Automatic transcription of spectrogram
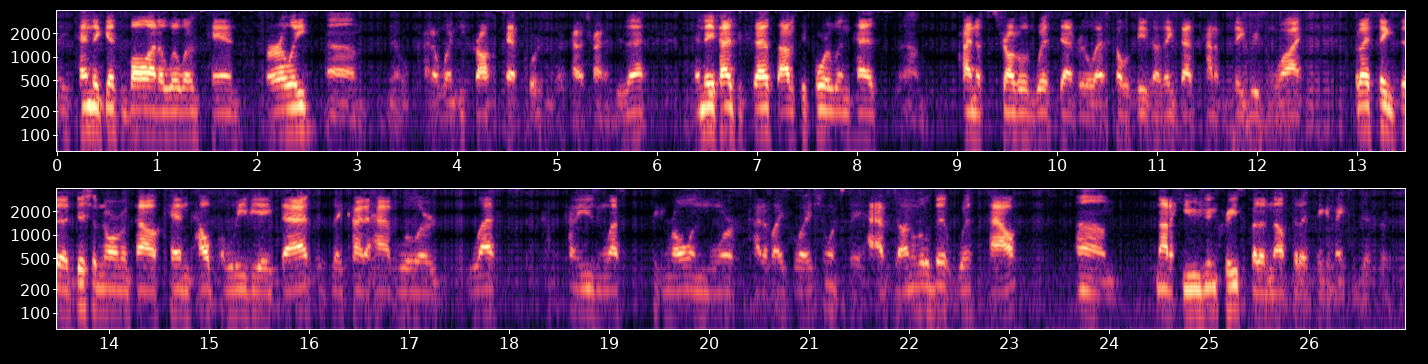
they tend to get the ball out of Lillard's hands early. Um, you know, kind of when he crosses half court, they're kind of trying to do that, and they've had success. Obviously, Portland has um, kind of struggled with Denver the last couple of seasons. I think that's kind of a big reason why. But I think the addition of Norman Powell can help alleviate that, as they kind of have Lillard less kind of using less pick and roll and more kind of isolation, which they have done a little bit with Powell. Um, not a huge increase, but enough that I think it makes a difference.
